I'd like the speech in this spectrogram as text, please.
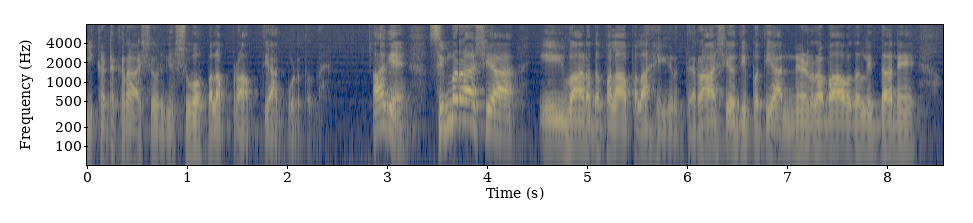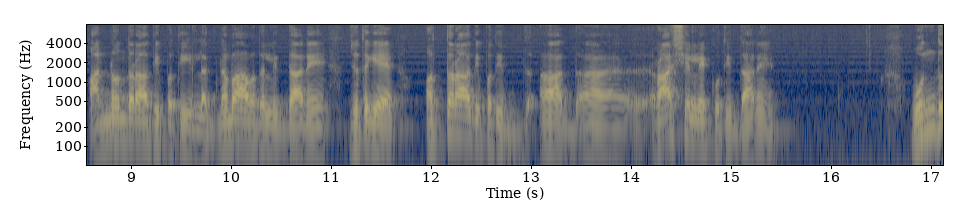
ಈ ಕಟಕ ರಾಶಿಯವರಿಗೆ ಶುಭ ಫಲ ಪ್ರಾಪ್ತಿ ಆಗ್ಬಿಡ್ತದೆ. ಹಾಗೆ ಸಿಂಹರಾಶಿಯ ಈ ವಾರದ ಫಲಾಫಲ ಹೇಗಿರುತ್ತೆ? ರಾಶಿ ಅಧಿಪತಿ ಹನ್ನೆರಡರ ಭಾವದಲ್ಲಿದ್ದಾನೆ, ಹನ್ನೊಂದರ ಅಧಿಪತಿ ಲಗ್ನ ಭಾವದಲ್ಲಿದ್ದಾನೆ, ಜೊತೆಗೆ ಹತ್ತರ ಅಧಿಪತಿ ರಾಶಿಯಲ್ಲೇ ಕೂತಿದ್ದಾನೆ. ಒಂದು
